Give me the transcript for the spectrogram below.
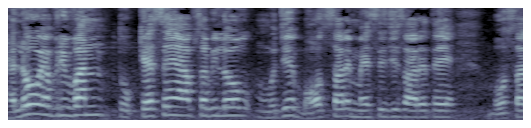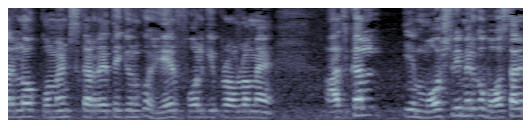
हेलो एवरीवन तो कैसे हैं आप सभी लोग? मुझे बहुत सारे मैसेजेस आ रहे थे, बहुत सारे लोग कमेंट्स कर रहे थे कि उनको हेयर फॉल की प्रॉब्लम है। आजकल ये मोस्टली मेरे को बहुत सारे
